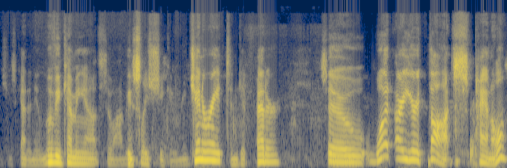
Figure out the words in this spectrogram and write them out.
she's got a new movie coming out. So obviously she can regenerate and get better. So what are your thoughts, panel,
